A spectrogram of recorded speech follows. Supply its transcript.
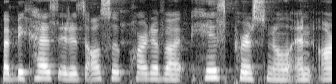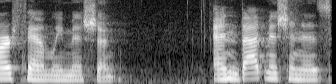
but because it is also part of a, his personal and our family mission. And that mission is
